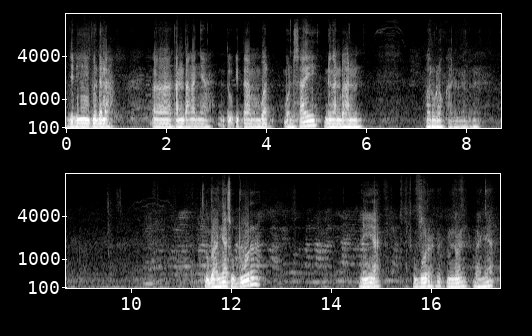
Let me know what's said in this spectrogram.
Jadi itu adalah uh, tantangannya untuk kita membuat bonsai dengan bahan waru lokal teman-teman. Bahannya subur. Ini ya subur teman-teman banyak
